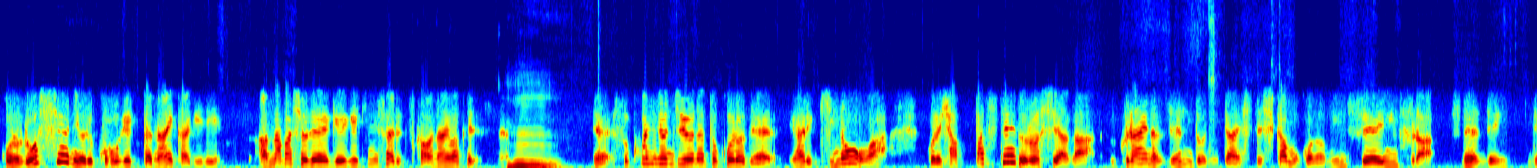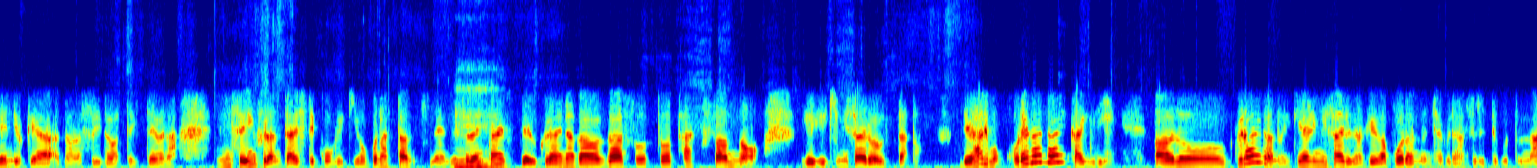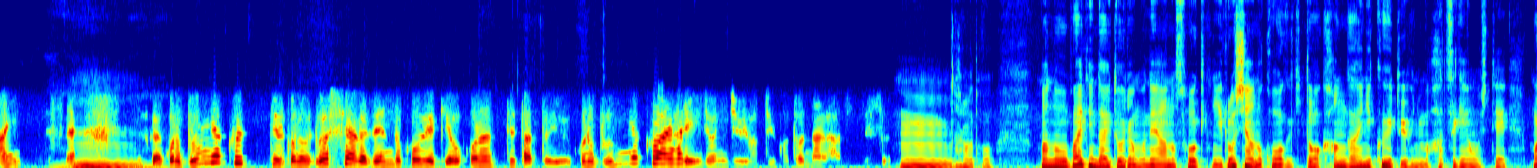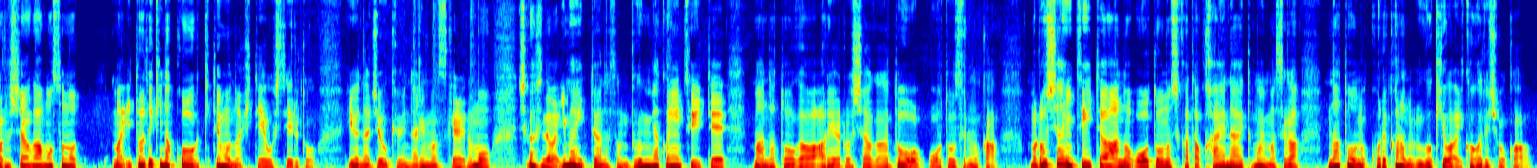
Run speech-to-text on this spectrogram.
このロシアによる攻撃がない限り、あんな場所で迎撃ミサイル使わないわけですね。うん。ええそこが非常に重要なところで、やはり昨日は、これ100発程度ロシアがウクライナ全土に対して、しかもこの民生インフラ、ですね、電電力やあの水道といったような民生インフラに対して攻撃を行ったんですね。でそれに対してウクライナ側が相当たくさんの迎撃ミサイルを撃ったと。でやはりもうこれがない限りあのウクライナのいきなりミサイルだけがポーランドに着弾するってことはないんですね。ですから、この文脈っていう、このロシアが全土攻撃を行ってたという、この文脈はやはり非常に重要ということになるはずです。うんなるほど。あの、バイデン大統領もね、あの、早期にロシアの攻撃とは考えにくいというふうにも発言をして、まあ、ロシア側もその、まあ、意図的な攻撃というものは否定をしているというような状況になりますけれども、しかし、では今言ったようなその文脈について、まあ、NATO 側あるいはロシア側がどう応答するのか、まあ、ロシアについてはあの応答の仕方を変えないと思いますが、NATO のこれからの動きはいかがでしょうか？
